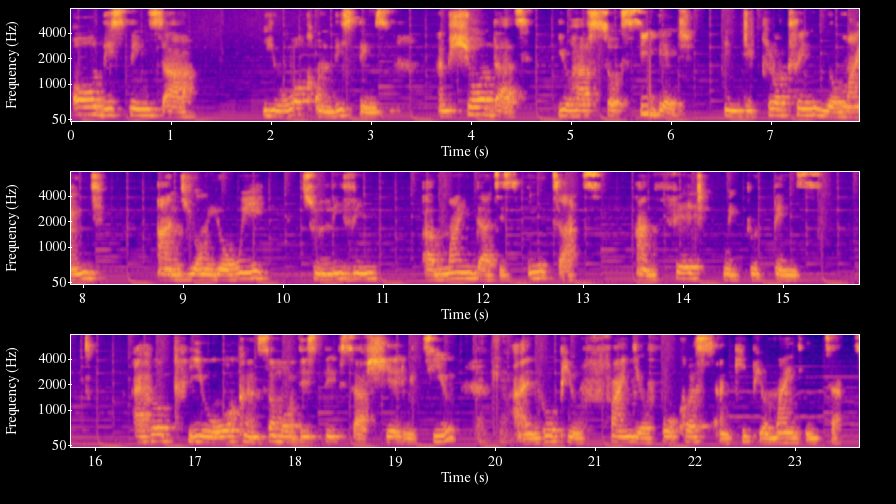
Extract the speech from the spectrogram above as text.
all these things are you work on these things i'm sure that you have succeeded in decluttering your mind and you're on your way to living a mind that is intact and fed with good things. I hope you work on some of these tips I've shared with you. Thank you. I hope you find your focus and keep your mind intact.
